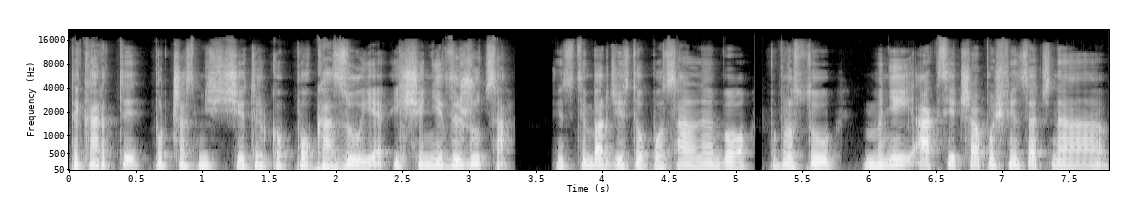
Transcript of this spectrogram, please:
te karty podczas misji się tylko pokazuje, ich się nie wyrzuca. Więc tym bardziej jest to opłacalne, bo po prostu mniej akcji trzeba poświęcać na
